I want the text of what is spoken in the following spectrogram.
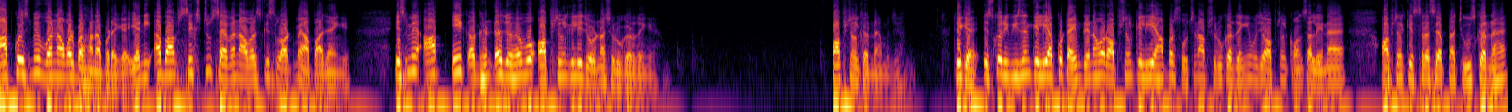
आपको इसमें वन आवर बढ़ाना पड़ेगा। यानी अब आप सिक्स टू सेवन आवर्स की स्लॉट में आप आ जाएँगे। इसमें आप एक घंटा जो है वो ऑप्शनल के लिए जोड़ना शुरू कर देंगे। ऑप्शनल करना है मुझे। ठीक है, इसको रिवीजन के लिए आपको टाइम देना है और ऑप्शनल के लिए यहाँ पर सोचना आप शुरू कर देंगे, मुझे ऑप्शनल कौन सा लेना है ऑप्शनल किस तरह से अपना चूज़ करना है,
